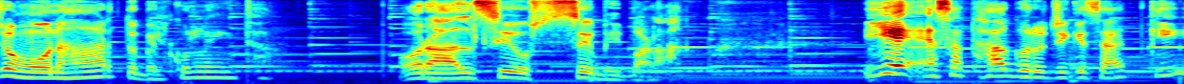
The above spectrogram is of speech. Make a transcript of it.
जो होनहार तो बिल्कुल नहीं था और आलसी उससे भी बड़ा। ये ऐसा था गुरुजी के साथ कि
